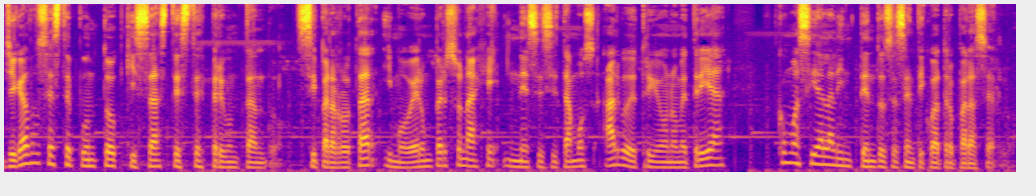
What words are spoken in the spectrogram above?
Llegados a este punto quizás te estés preguntando si para rotar y mover un personaje necesitamos algo de trigonometría, ¿cómo hacía la Nintendo 64 para hacerlo?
